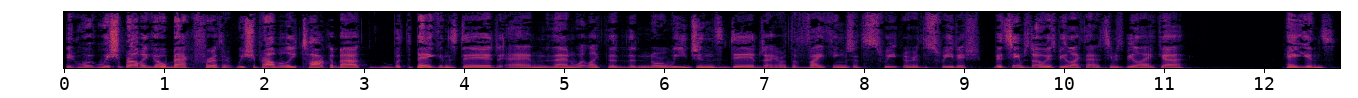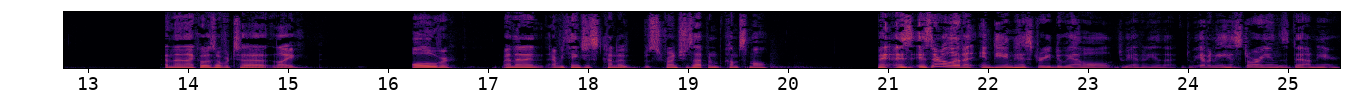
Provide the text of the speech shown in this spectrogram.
it, we should probably go back further. We should probably talk about what the pagans did, and then what like the, the Norwegians did, or the Vikings, or the sweet or the Swedish. It seems to always be like that. It seems to be like uh, pagans, and then that goes over to like all over and then everything just kind of scrunches up and becomes small. Man, is is there a lot of Indian history? Do we have all? Do we have any of that? Do we have any historians down here?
